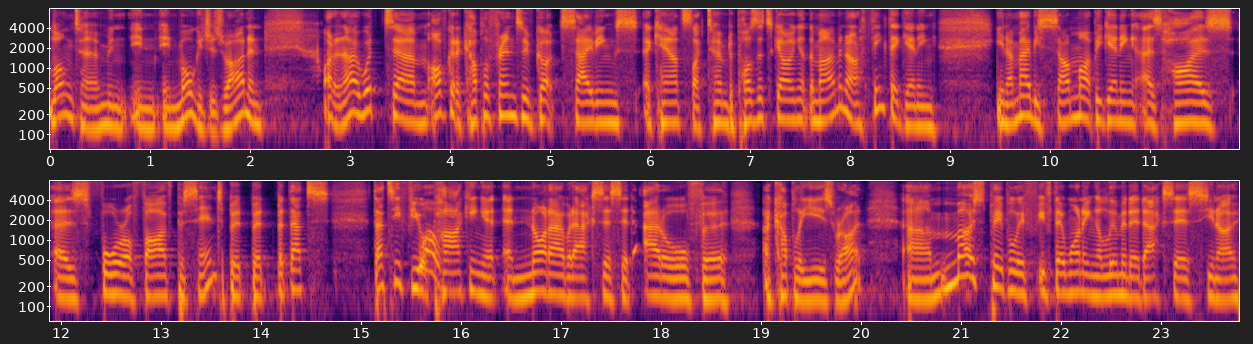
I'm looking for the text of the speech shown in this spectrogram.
long term in, in in mortgages, right? And I don't know what um, I've got a couple of friends who've got savings accounts like term deposits going at the moment. And I think they're getting, you know, maybe some might be getting as high as as four or five percent, but but but that's that's if you're Whoa. parking it and not able to access it at all for a couple of years, right? Um, most people, if if they're wanting a limited access, you know,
